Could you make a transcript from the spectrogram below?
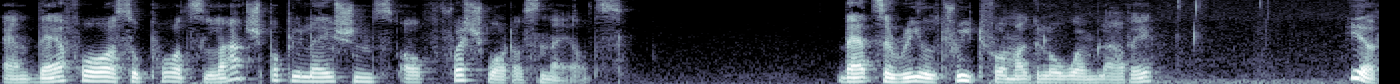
and therefore supports large populations of freshwater snails. That's a real treat for my glowworm larvae. Here,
